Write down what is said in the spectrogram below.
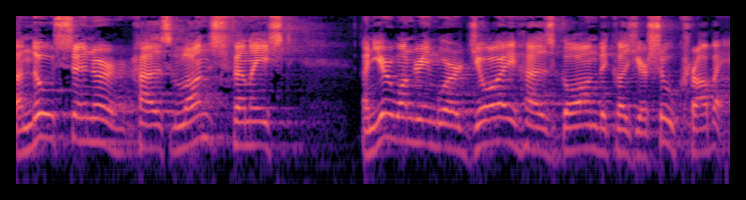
And no sooner has lunch finished, and you're wondering where joy has gone because you're so crabby.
